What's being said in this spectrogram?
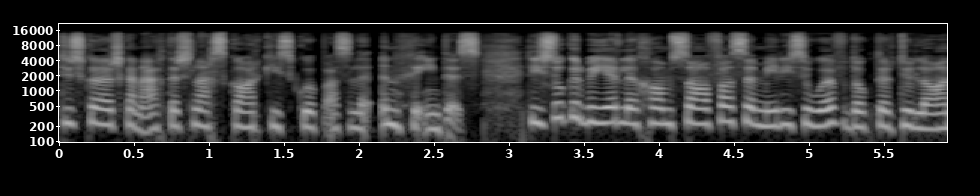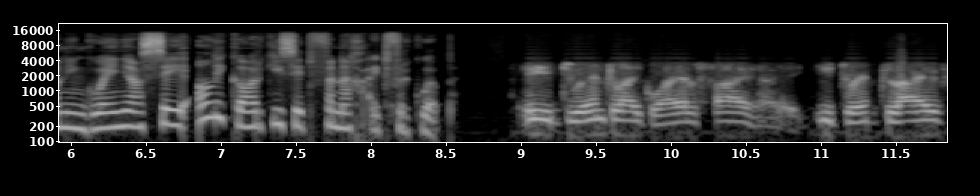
Toeskouers kan egter slegs kaartjies koop as hulle ingeënt is. Die sokkerbeheerliggaam SAFA se mediese hoof, Dr Tulani Ngwenya, sê al die kaartjies het vinnig uitverkoop. It went like wildfire. It went live.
